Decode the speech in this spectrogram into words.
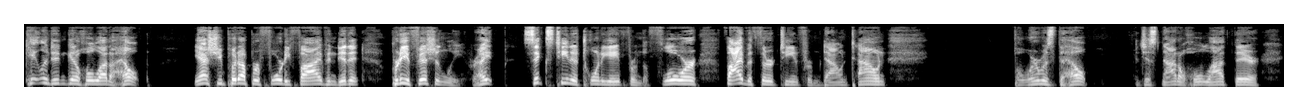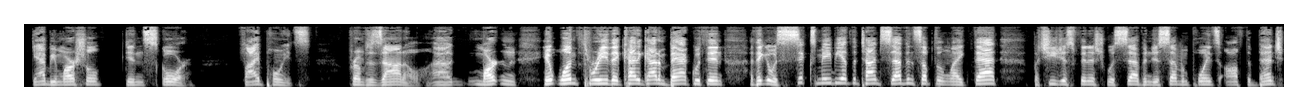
Caitlin didn't get a whole lot of help. Yeah, she put up her 45 and did it pretty efficiently, right? 16 to 28 from the floor, 5 to 13 from downtown. But where was the help? Just not a whole lot there. Gabby Marshall didn't score. Five points from Czinano. Uh, Martin hit one three that kind of got him back within, I think it was six maybe at the time, seven, something like that. But she just finished with seven, just seven points off the bench.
